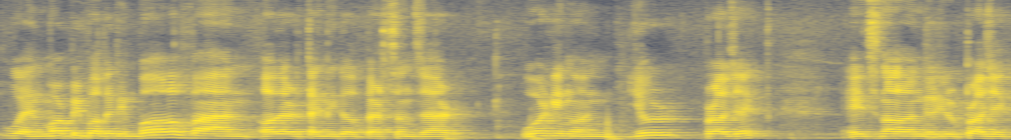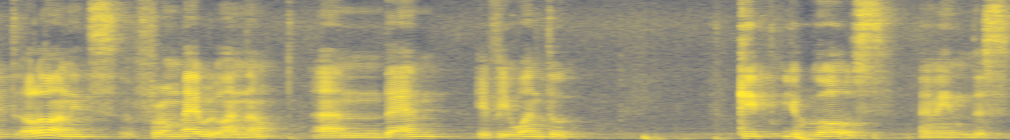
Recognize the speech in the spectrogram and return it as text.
when more people get involved and other technical persons are working on your project, it's no longer your project alone, it's from everyone, no? And then if you want to keep your goals, I mean, this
